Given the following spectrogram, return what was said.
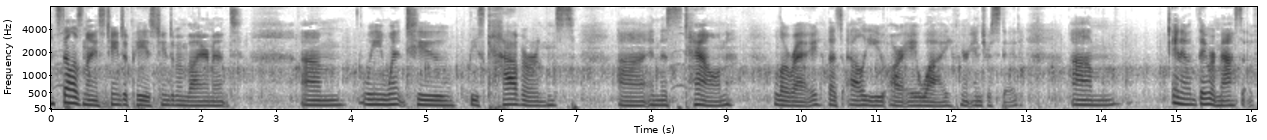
it still is nice. Change of pace, change of environment. Um, we went to these caverns uh, in this town, Luray. That's L U R A Y, if you're interested. Um, you know, they were massive.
